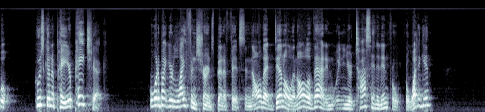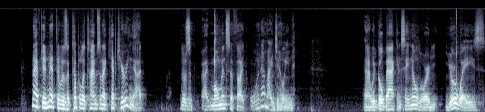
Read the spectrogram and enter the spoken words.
Well, who's going to pay your paycheck? Well, what about your life insurance benefits and all that dental and all of that? And, and you're tossing it in for, for what again? And I have to admit, there was a couple of times when I kept hearing that. There was uh, moments of like, what am I doing? And I would go back and say, No, Lord, your ways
